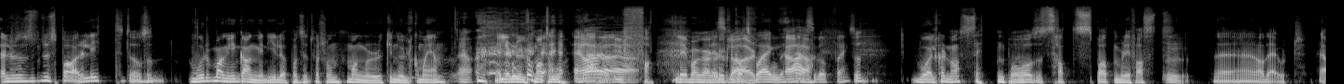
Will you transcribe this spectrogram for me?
Eller du sparer litt. Altså, hvor mange ganger i løpet av en situasjon mangler du ikke 0,1? Ja. Eller 0,2? Det Ja, er ja, jo ja. ufattelig mange Det ganger er så godt poeng. Det Ja, ja. så Wildcard nå, sett den på og sats på at den blir fast. Mm. Det hadde jeg gjort. Ja,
